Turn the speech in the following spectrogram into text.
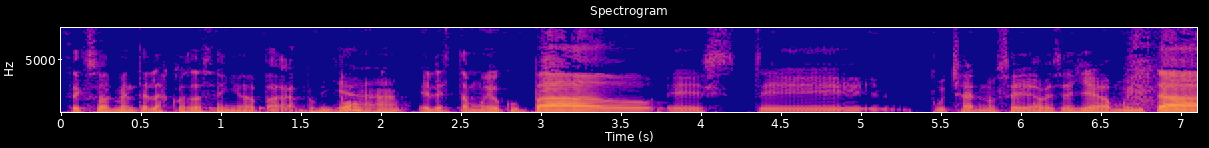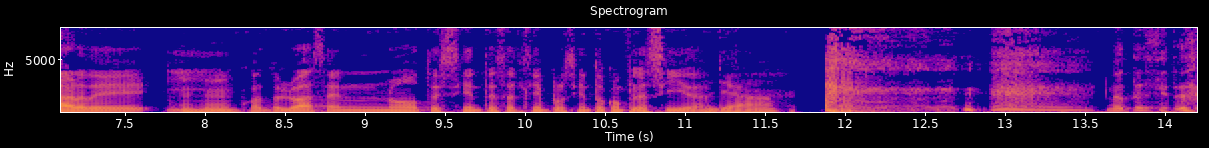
sexualmente las cosas se han ido apagando un poco. Ya. Él está muy ocupado, este, pucha, no sé, a veces llega muy tarde y cuando lo hacen no te sientes al 100% complacida. Ya. No te sientes...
